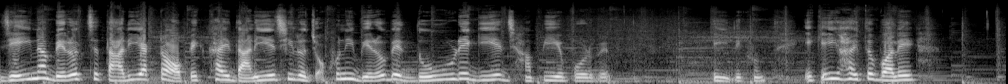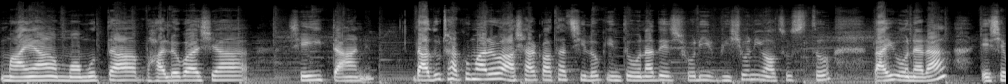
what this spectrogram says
যেই না বেরোচ্ছে তারই একটা অপেক্ষায় দাঁড়িয়েছিল, যখনই বেরোবে দৌড়ে গিয়ে ঝাঁপিয়ে পড়বে। এই দেখুন, একেই হয়তো বলে, মায়া, মমতা, ভালোবাসা, সেই টান। দাদু ঠাকুমারও আসার কথা ছিল, কিন্তু ওনাদের শরীর ভীষণই অসুস্থ, তাই ওনারা এসে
